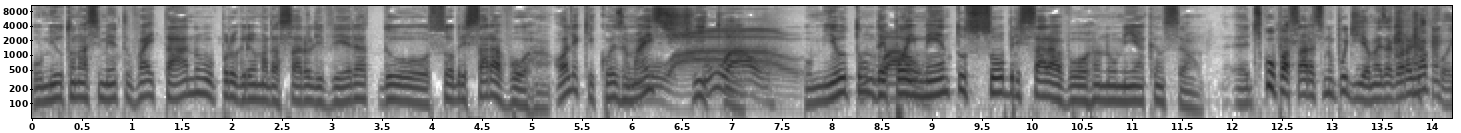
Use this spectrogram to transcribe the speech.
O Milton Nascimento vai estar tá no programa da Sara Oliveira do sobre Sara Vorra. Olha que coisa mais Uau. chique. Uau. O Milton, Uau. depoimento sobre Sara Vorra no Minha Canção. É, desculpa, Sara, se não podia, mas agora já foi.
